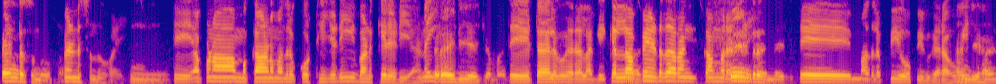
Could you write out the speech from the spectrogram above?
ਪਿੰਡ ਸੰਦੋਖਾ ਪਿੰਡ ਸੰਧੂਹਾ ਜੀ। ਹੂੰ। ਤੇ ਆਪਣਾ ਮਕਾਨ ਮਤਲਬ ਕੋਠੀ ਜਿਹੜੀ ਬਣ ਕੇ ਰੈਡੀ ਹੈ ਹਨਾ ਜੀ? ਰੈਡੀ ਹੈ ਜਮਾ ਤੇ ਟਾਇਲ ਵਗੈਰਾ ਲੱਗੀ ਕੱਲਾ। ਪੇਂਟ ਦਾ ਰੰਗ ਕੰਮ ਰਹਿੰਦਾ ਪਿੰਡ ਜੀ। ਰਹਿੰਦੇ ਜੀ। ਤੇ ਮਤਲਬ ਪੀਓਪੀ ਵਗੈਰਾ ਹੋ ਗਈ। ਹਾਂਜੀ ਹਾਂ।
